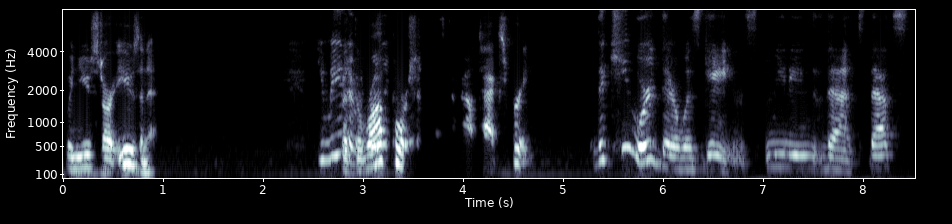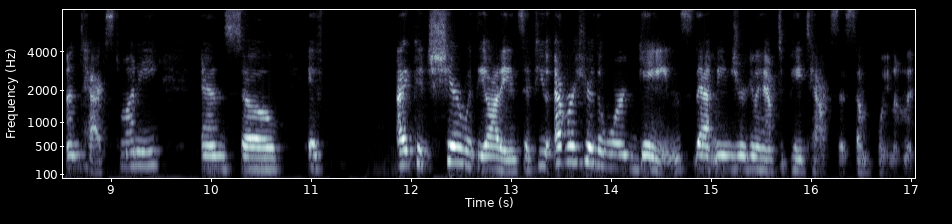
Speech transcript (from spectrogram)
when you start using it. You made but the really, roth portion is out tax free the key word there was gains, meaning that that's untaxed money. And so if I could share with the audience, if you ever hear the word gains, that means you're going to have to pay tax at some point on it.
